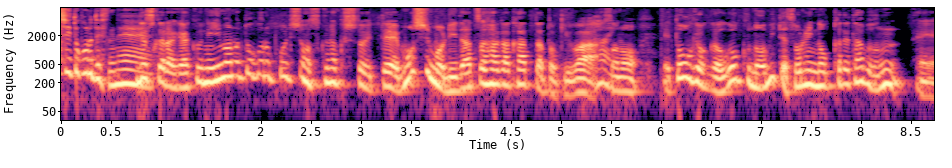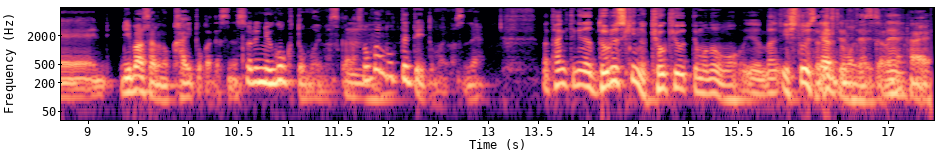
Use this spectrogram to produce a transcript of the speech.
しいところですね。ですから逆に今のところポジションを少なくしといて、もしも離脱派が勝った時は、はい、その、当局が動くのを見て、それに乗っかって多分、えー、リバーサルの買いとかですね、それに動くと思いますから、そこは乗ってっていいと思いますね。短期的なドル資金の供給ってものも、まあ、一人差できてるみたいですね。はい、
